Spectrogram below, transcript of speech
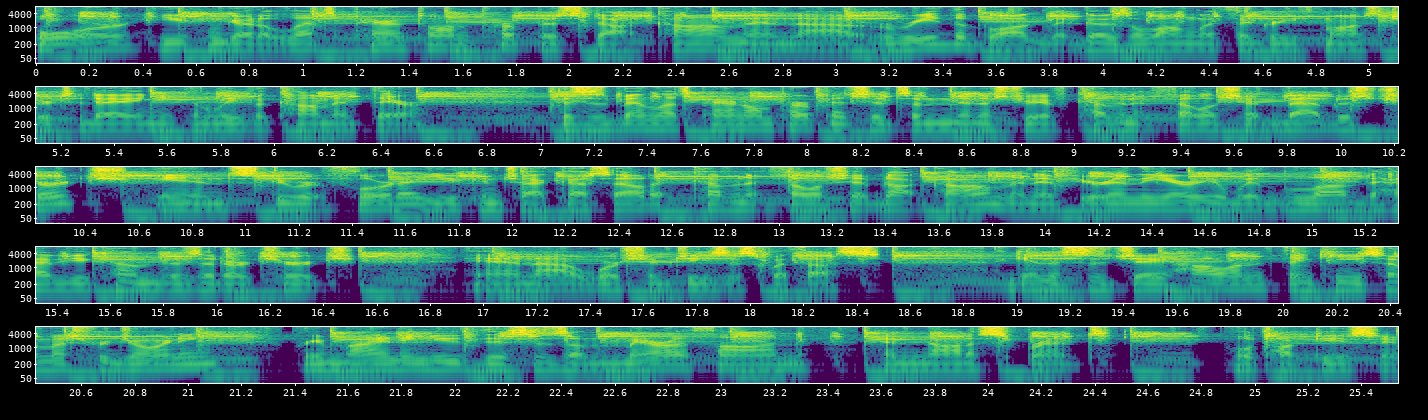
or you can go to letsparentonpurpose.com and uh, read the blog that goes along with the Grief Monster today, and you can leave a comment there. This has been Let's Parent on Purpose. It's a ministry of Covenant Fellowship Baptist Church in Stuart, Florida. You can check us out at covenantfellowship.com, and if you're in the area, we'd love to have you come visit our church and uh, worship Jesus with us. Again, this is Jay Holland. Thanking you so much for joining, reminding you this is a marathon and not a sprint. We'll talk to you soon.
